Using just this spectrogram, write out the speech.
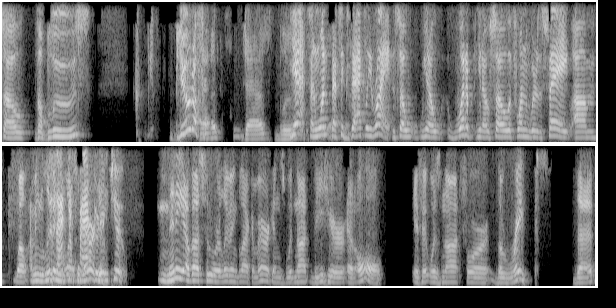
So the blues, beautiful. Jazz, jazz blues. Yes, and one that's exactly right. And so, you know, what a, you know, so if one were to say, um, well, I mean, living that black get factored Americans, in too? Many of us who are living black Americans would not be here at all if it was not for the rapes that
